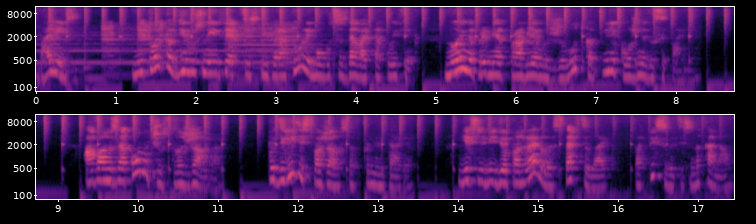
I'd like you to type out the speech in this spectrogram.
Болезнь. Не только вирусные инфекции с температурой могут создавать такой эффект, но и, например, проблемы с желудком или кожные высыпания. А вам знакомо чувство жара? Поделитесь, пожалуйста, в комментариях. Если видео понравилось, ставьте лайк, подписывайтесь на канал.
